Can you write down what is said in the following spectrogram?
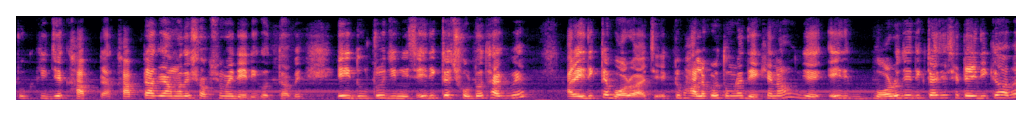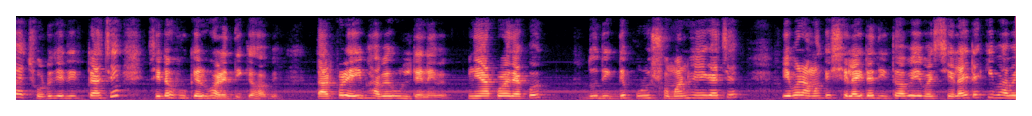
টুকির যে খাপটা খাপটা আগে আমাদের সবসময় রেডি করতে হবে। এই দুটো জিনিস, এই দিকটা ছোট থাকবে আর এই দিকটা বড় আছে। একটু ভালো করে তোমরা দেখে নাও যে এই বড় যে দিকটা আছে সেটা এই দিকে হবে আর ছোটো যে দিকটা আছে সেটা হুকের ঘরের দিকে হবে। তারপরে এইভাবে উল্টে নেবে। নেওয়ার পরে দেখো, দুদিক দিয়ে পুরো সমান হয়ে গেছে। এবার আমাকে সেলাইটা দিতে হবে। এবার সেলাইটা কীভাবে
